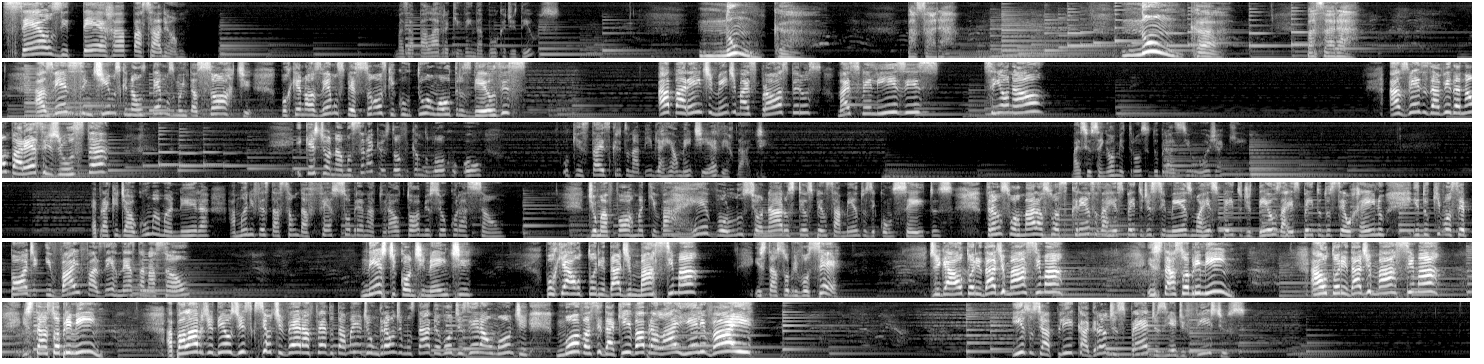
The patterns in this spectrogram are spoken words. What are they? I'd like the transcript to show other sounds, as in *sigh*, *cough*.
Céus e terra passarão. Mas a palavra que vem da boca de Deus nunca passará. Nunca passará. Às vezes sentimos que não temos muita sorte, porque nós vemos pessoas que cultuam outros deuses, aparentemente mais prósperos, mais felizes. Sim ou não? Às vezes a vida não parece justa. E questionamos: será que eu estou ficando louco? Ou o que está escrito na Bíblia realmente é verdade? Mas se o Senhor me trouxe do Brasil hoje aqui, é para que de alguma maneira a manifestação da fé sobrenatural tome o seu coração de uma forma que vá revolucionar os teus pensamentos e conceitos, transformar as suas crenças a respeito de si mesmo, a respeito de Deus, a respeito do seu reino e do que você pode e vai fazer nesta nação, neste continente porque a autoridade máxima está sobre você. Diga: a autoridade máxima está sobre mim. A autoridade máxima está sobre mim. A palavra de Deus diz que se eu tiver a fé do tamanho de um grão de mostarda, eu vou dizer a um monte: mova-se daqui, vá para lá, e ele vai. Isso se aplica a grandes prédios e edifícios.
